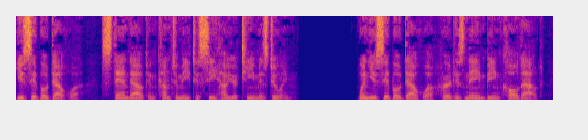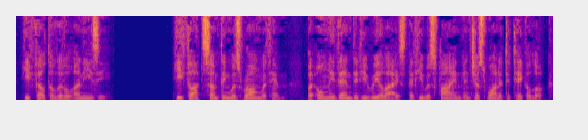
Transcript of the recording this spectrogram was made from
Yuzhibo Daohua, stand out and come to me to see how your team is doing. When Yuzhibo Daohua heard his name being called out, he felt a little uneasy. He thought something was wrong with him, but only then did he realize that he was fine and just wanted to take a look.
